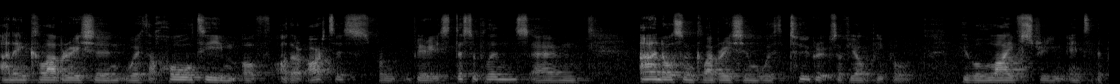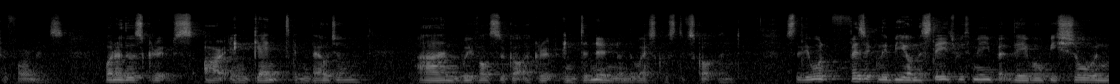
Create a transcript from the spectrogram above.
and in collaboration with a whole team of other artists from various disciplines um, and also in collaboration with two groups of young people who will live stream into the performance. One of those groups are in Ghent in Belgium and we've also got a group in Dunoon on the west coast of Scotland. So they won't physically be on the stage with me but they will be shown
